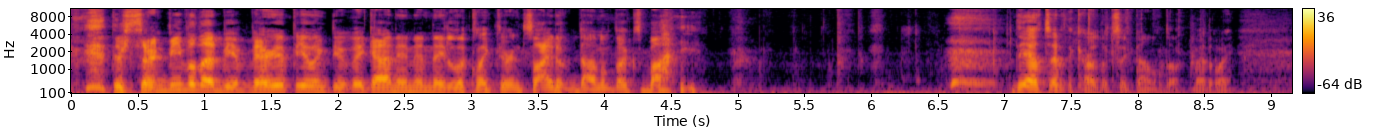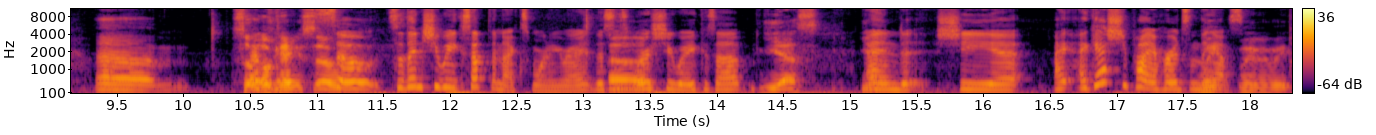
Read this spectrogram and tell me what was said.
There's certain people that'd be very appealing to if they got in and they look like they're inside of Donald Duck's body. the outside of the car looks like Donald Duck, by the way. Um. So okay, so, so so then she wakes up the next morning, right? This is Uh, where she wakes up, yes, yeah. and she. Uh, I, I guess she probably heard something wait, else. wait, wait, wait.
